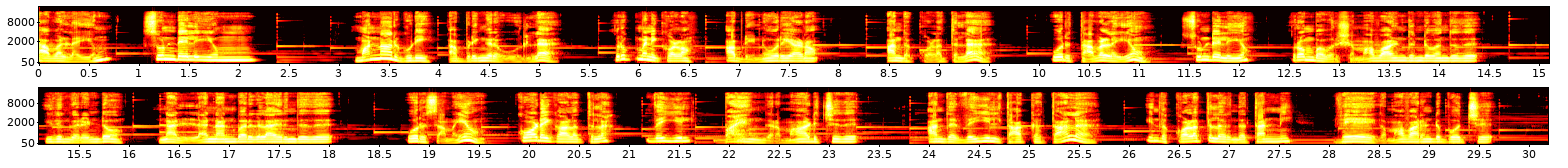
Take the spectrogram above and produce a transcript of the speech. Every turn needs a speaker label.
Speaker 1: தவளையும் சுண்டெலியும். மன்னார்குடி அப்படிங்கிற ஊர்ல ருக்மணி குளம் அப்படின்னு ஒரு இடம். அந்த குளத்துல ஒரு தவளையும் சுண்டெலியும் ரொம்ப வருஷமா வாழ்ந்துட்டு வந்தது. இதுங்க ரெண்டும் நல்ல நண்பர்களா இருந்தது. ஒரு சமயம் கோடை காலத்துல வெயில் பயங்கரமா அடிச்சுது. அந்த வெயில் தாக்கத்தால இந்த குளத்துல இருந்த தண்ணி வேகமா வறண்டு போச்சு.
